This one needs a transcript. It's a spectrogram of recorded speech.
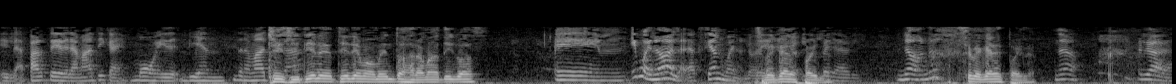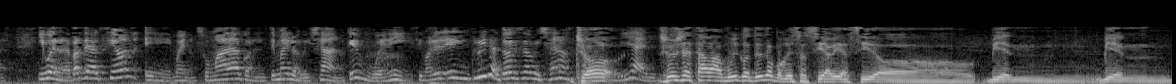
eh, la parte dramática es muy bien dramática. Sí, sí, tiene, tiene momentos dramáticos. Eh, y bueno, la acción, bueno, lo Se me es cae el spoiler. No, no, Se me cae el spoiler. no, no lo hagas. Y bueno, la parte de acción, eh, bueno, sumada con el tema de los villanos, que es buenísimo. E incluir a todos esos villanos Yo, es genial. yo ya estaba muy contento porque eso sí había sido bien, bien,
